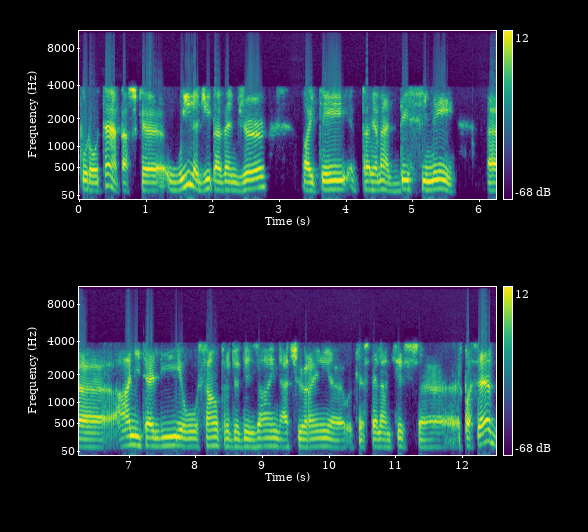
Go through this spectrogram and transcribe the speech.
pour autant parce que, oui, le Jeep Avenger a été, premièrement, dessiné en Italie au centre de design à Turin que Stellantis possède.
